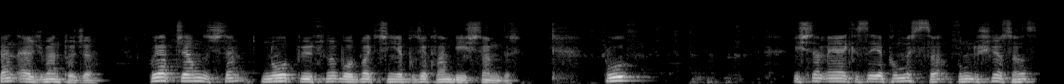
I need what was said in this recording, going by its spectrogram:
ben Ercüment Hoca. Bu yapacağımız işlem nohut büyüsünü bozmak için yapılacak olan bir işlemdir. Bu işlem eğer size yapılmışsa, bunu düşünüyorsanız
